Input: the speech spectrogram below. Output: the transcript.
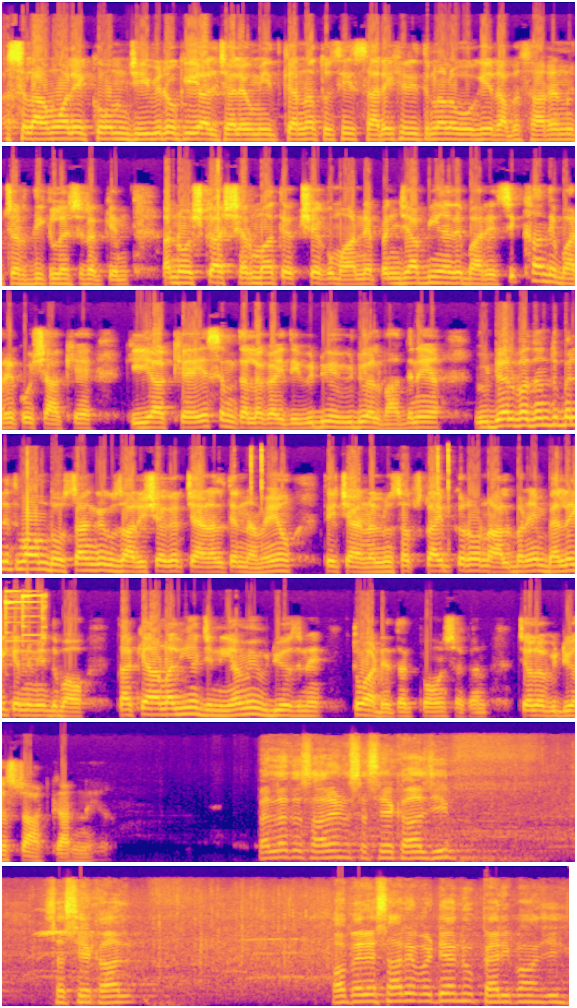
ਅਸਲਾਮ ਵਾਲੇਕੁਮ ਜੀ ਵੀਰੋ ਕੀ ਹਾਲ ਚਾਲ ਹੈ ਉਮੀਦ ਕਰਨਾ ਤੁਸੀਂ ਸਾਰੇ ਖਰੀਦ ਨਾਲ ਹੋਵੋਗੇ ਰੱਬ ਸਾਰਿਆਂ ਨੂੰ ਚੜ੍ਹਦੀ ਕਲਾ 'ਚ ਰੱਖੇ ਅਨੋਸ਼ਕਾ ਸ਼ਰਮਾ ਤੇ ਅਕਸ਼ੇ ਕੁਮਾਰ ਨੇ ਪੰਜਾਬੀਆਂ ਦੇ ਬਾਰੇ ਸਿੱਖਾਂ ਦੇ ਬਾਰੇ ਕੁਝ ਆਖਿਆ ਹੈ ਕੀ ਆਖਿਆ ਹੈ, ਇਸ ਮੁਤਲਕ ਆਈ ਦੀ ਵੀਡੀਓ ਵੀਡੀਓ ਵਧਨੇ ਆ ਵੀਡੀਓ ਵਧਣ ਤੋਂ ਪਹਿਲੇ तमाम ਦੋਸਤਾਂ ਅੱਗੇ ਗੁਜ਼ਾਰਿਸ਼ ਹੈ ਅਗਰ ਚੈਨਲ ਤੇ ਨਵੇਂ ਹੋ ਤੇ ਚੈਨਲ ਨੂੰ ਸਬਸਕ੍ਰਾਈਬ ਕਰੋ ਨਾਲ ਬਣੇ ਬੈਲ ਆਈਕਨ ਵੀ ਦਬਾਓ ਤਾਂ ਕਿ ਆਉਣ ਵਾਲੀਆਂ ਜਿੰਨੀਆਂ ਵੀ ਵੀਡੀਓਜ਼ ਨੇ ਤੁਹਾਡੇ ਤੱਕ ਪਹੁੰਚ ਸਕਣ ਚਲੋ ਵੀਡੀਓ ਸਟਾਰਟ ਕਰਨੇ ਆ ਪਹਿਲਾਂ ਤਾਂ ਸਾਰਿਆਂ ਨੂੰ ਸਤਿ ਸ਼੍ਰੀ ਅਕਾਲ ਜੀ ਸਤਿ ਸ਼੍ਰੀ ਅਕਾਲ ਔਰ ਮੇਰੇ ਸਾਰੇ ਵੱਡਿਆਂ ਨੂੰ ਪੈਰੀ ਪਾਉਂ ਜੀ।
